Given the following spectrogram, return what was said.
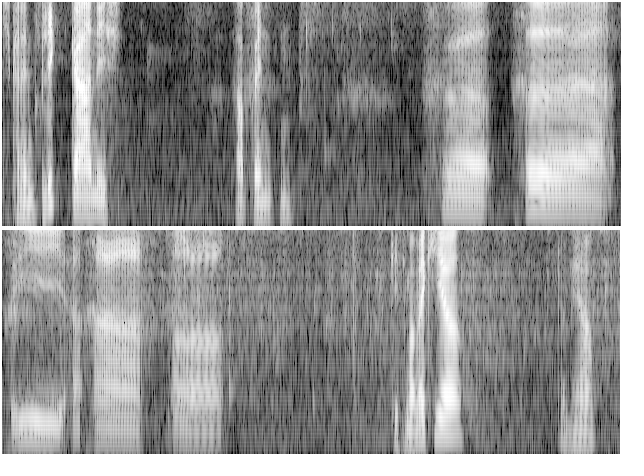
Ich kann den Blick gar nicht abwenden. Äh, äh. Geht's mal weg hier. Dann Herbst.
